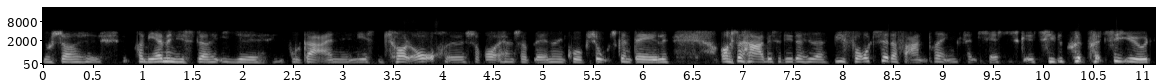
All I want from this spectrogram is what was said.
jo så øh, premierminister i, øh, i Bulgarien i næsten 12 år. Øh, så røg han så blandet en korruptionsskandale. Og så har vi så det, der hedder Vi fortsætter forandringen. Fantastisk titel på et parti i øvrigt,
